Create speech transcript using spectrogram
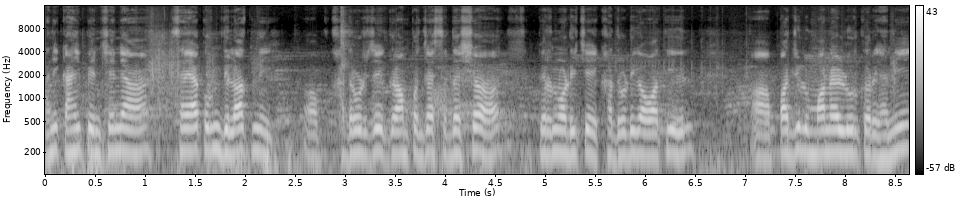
आणि काही पेन्शन्या सह्या करून दिलाच नाही. खादरवाडीचे ग्रामपंचायत सदस्य पिरणवाडीचे खादरवाडी गावातील अप्पाजी लुमानळूरकर ह्यांनी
